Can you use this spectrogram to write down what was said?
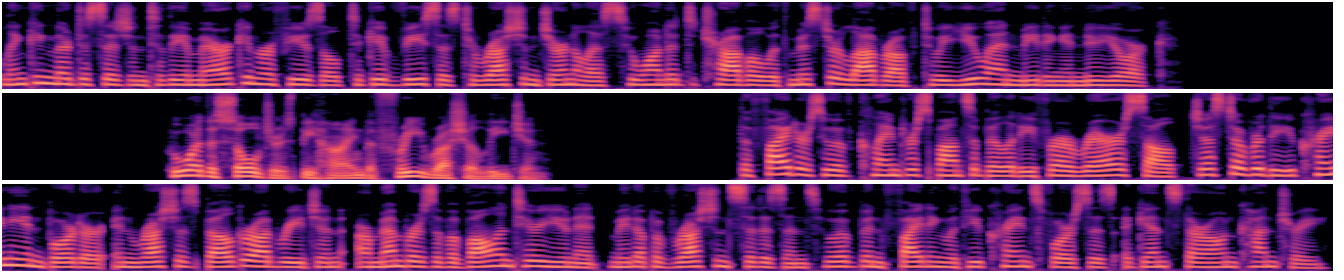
linking their decision to the American refusal to give visas to Russian journalists who wanted to travel with Mr. Lavrov to a UN meeting in New York. Who are the soldiers behind the Free Russia Legion? The fighters who have claimed responsibility for a rare assault just over the Ukrainian border in Russia's Belgorod region are members of a volunteer unit made up of Russian citizens who have been fighting with Ukraine's forces against their own country.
